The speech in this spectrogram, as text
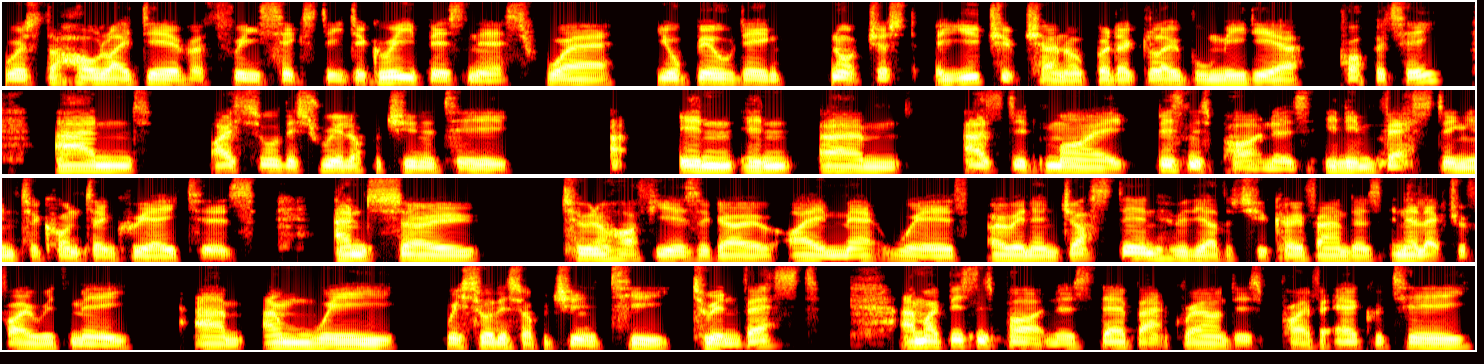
was the whole idea of a 360 degree business where you're building not just a YouTube channel, but a global media property. And I saw this real opportunity uh, in, in, um, as did my business partners in investing into content creators. And so two and a half years ago, I met with Owen and Justin, who are the other two co-founders in Electrify with me. Um, and we we saw this opportunity to invest. And my business partners, their background is private equity.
